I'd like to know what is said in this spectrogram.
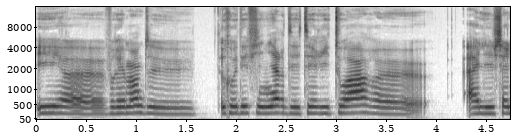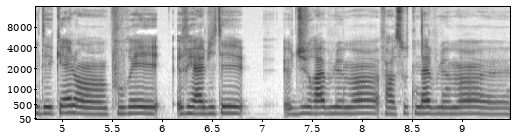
et euh, vraiment de redéfinir des territoires euh, à l'échelle desquels on pourrait réhabiter durablement, enfin soutenablement.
